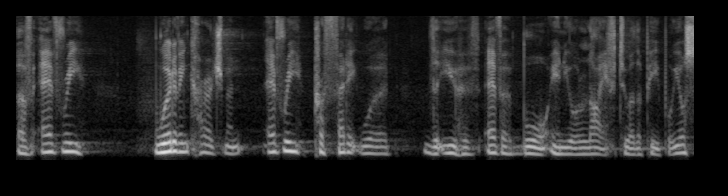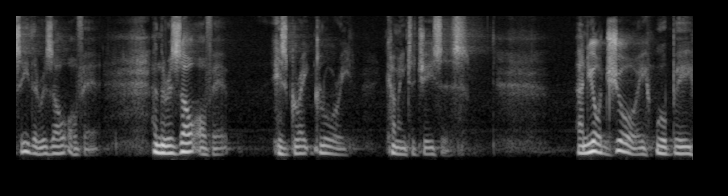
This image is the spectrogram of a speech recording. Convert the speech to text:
of every word of encouragement, every prophetic word that you have ever brought in your life to other people. You'll see the result of it. And the result of it is great glory coming to Jesus. And your joy will be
